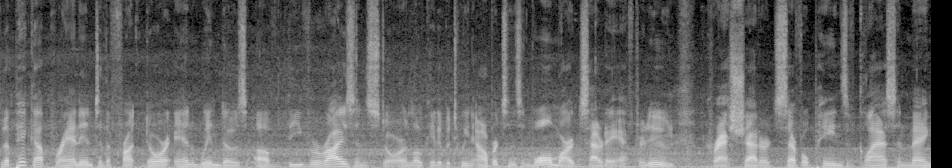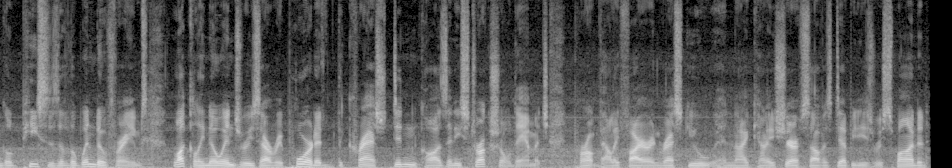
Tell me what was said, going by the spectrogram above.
The pickup ran into the front door and windows of the Verizon store located between Albertsons and Walmart Saturday afternoon. The crash shattered several panes of glass and mangled pieces of the window frames. Luckily, no injuries are reported. The crash didn't cause any structural damage. Pahrump Valley Fire and Rescue and Nye County Sheriff's Office deputies responded.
